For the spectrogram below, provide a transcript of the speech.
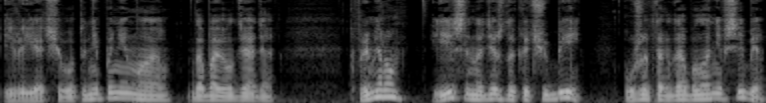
«Или я чего-то не понимаю», — добавил дядя. «К примеру, если Надежда Кочубей уже тогда была не в себе,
